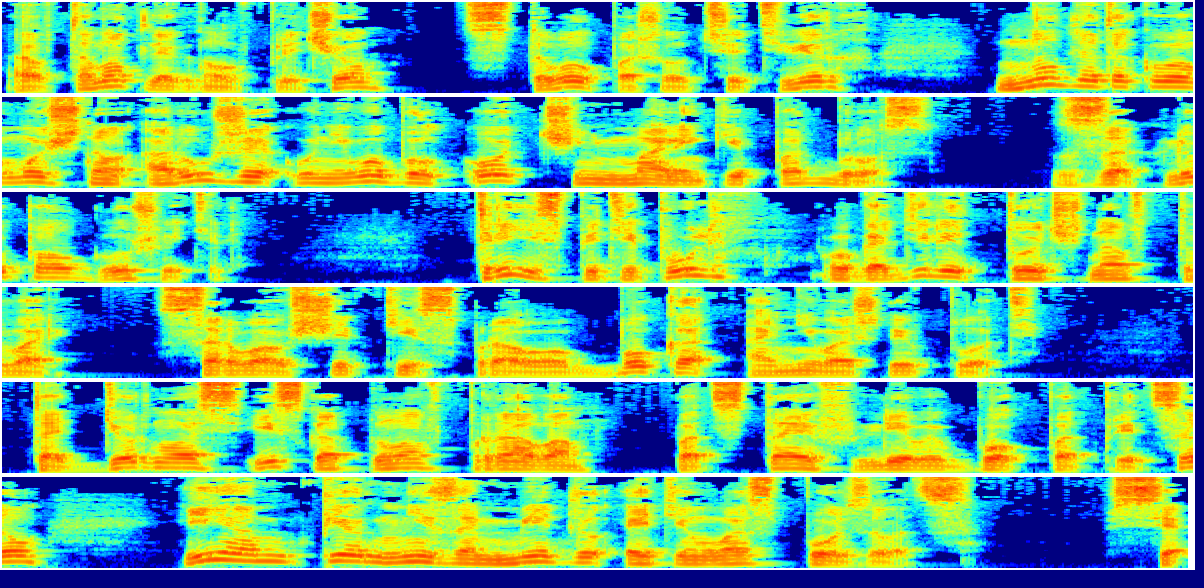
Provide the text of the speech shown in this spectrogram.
Автомат легнул в плечо, ствол пошел чуть вверх, но для такого мощного оружия у него был очень маленький подброс. Захлюпал глушитель. Три из пяти пуль угодили точно в тварь. Сорвав щитки с правого бока, они вошли в плоть. Та дернулась и скакнула вправо, подставив левый бок под прицел, и Ампер не замедлил этим воспользоваться. Вся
